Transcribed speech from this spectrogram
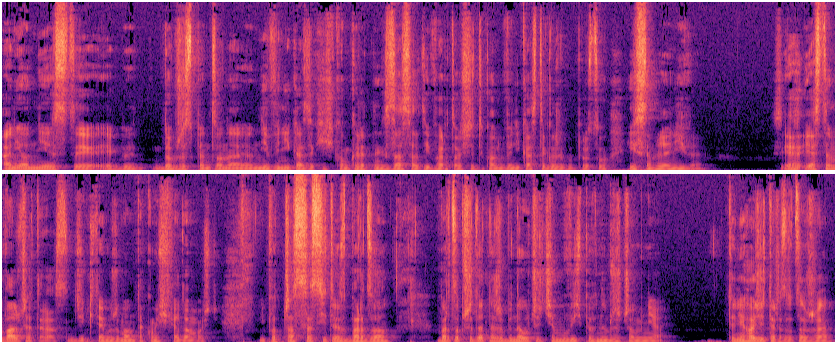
ani on nie jest e, jakby dobrze spędzony, nie wynika z jakichś konkretnych zasad i wartości, tylko on wynika z tego, że po prostu jestem leniwy. Ja, ja z tym walczę teraz, dzięki temu, że mam taką świadomość. I podczas sesji to jest bardzo, bardzo przydatne, żeby nauczyć się mówić pewnym rzeczom nie. To nie chodzi teraz o to, że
